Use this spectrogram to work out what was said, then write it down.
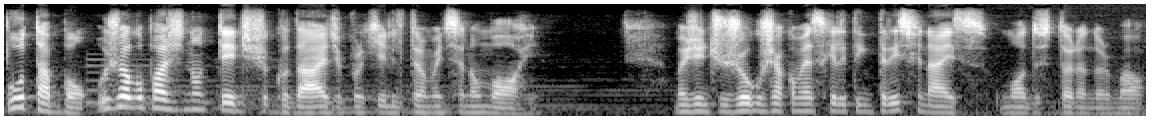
puta bom. O jogo pode não ter dificuldade porque literalmente você não morre. Mas, gente, o jogo já começa que ele tem três finais, o modo história normal.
